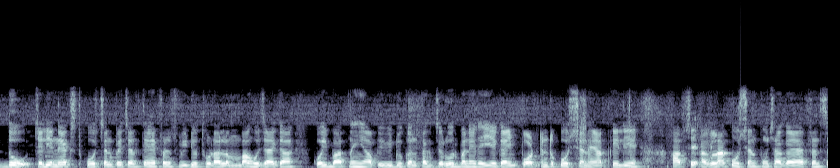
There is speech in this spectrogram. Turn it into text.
दो। चलिए नेक्स्ट क्वेश्चन पे चलते हैं फ्रेंड्स वीडियो थोड़ा लंबा हो जाएगा। कोई बात नहीं, आप वीडियो के अंत तक ज़रूर बने रहिएगा। इंपॉर्टेंट क्वेश्चन है आपके लिए। आपसे अगला क्वेश्चन पूछा गया है फ्रेंड्स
